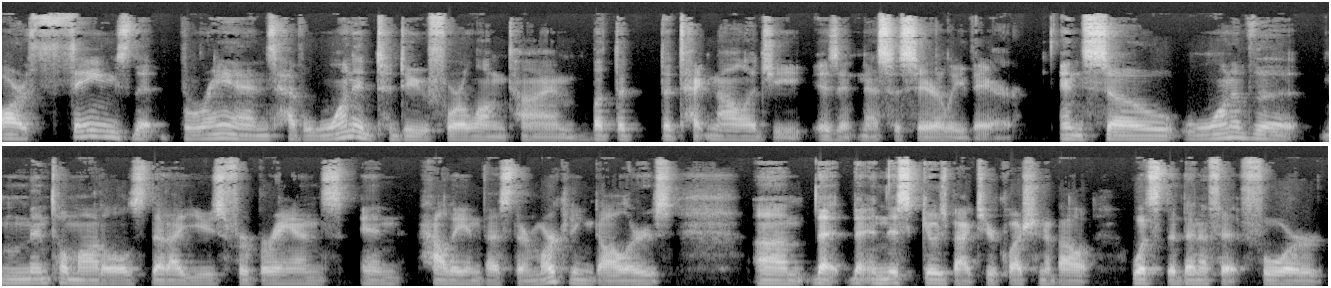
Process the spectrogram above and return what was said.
are things that brands have wanted to do for a long time, but the, the technology isn't necessarily there. And so, one of the mental models that I use for brands and how they invest their marketing dollars, um, that, that, and this goes back to your question about what's the benefit for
